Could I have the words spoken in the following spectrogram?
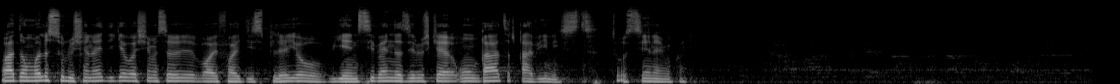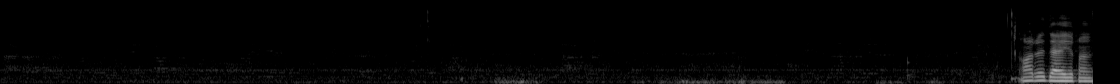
باید دنبال solution های دیگه باشی مثل Wi-Fi display و VNC بندازی روش که اونقدر قوی نیست. توصیه نمی‌کنی. آره دقیقا.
